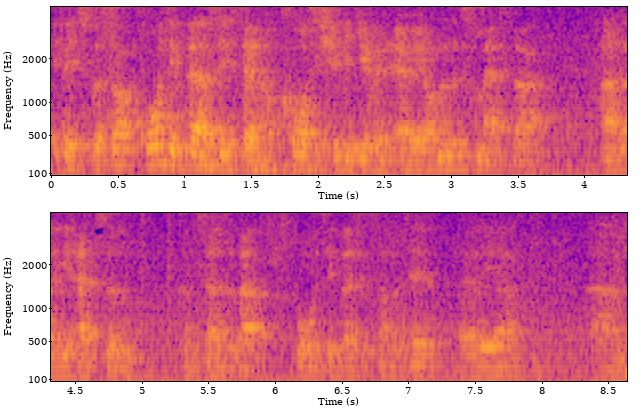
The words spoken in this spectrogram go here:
if it's for formative purposes, then of course it should be given early on in the semester. I know you had some concerns about formative versus summative earlier. Um,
